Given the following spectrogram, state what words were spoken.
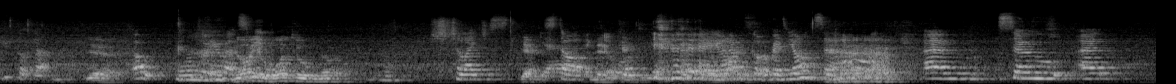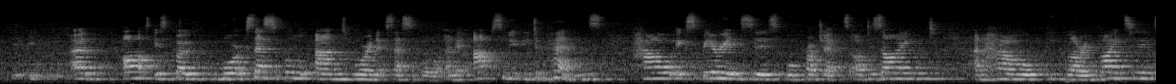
He's got that. Yeah. Oh, I thought you were No, you want to, no. Shall I just Yeah. start? And then Katie. okay, I haven't got a ready answer. um, so, uh, um, art is both more accessible and more inaccessible, and it absolutely depends how experiences or projects are designed and how people are invited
